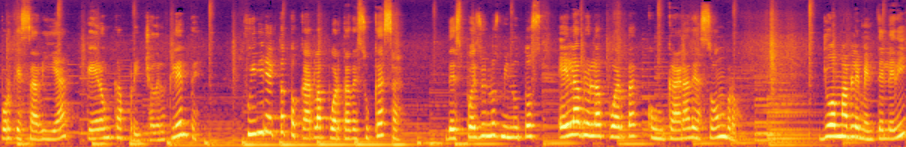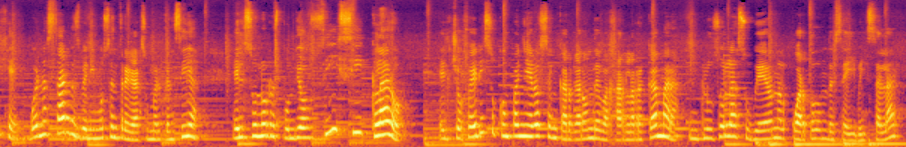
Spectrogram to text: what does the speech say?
porque sabía que era un capricho del cliente. Fui directo a tocar la puerta de su casa. Después de unos minutos, él abrió la puerta con cara de asombro. Yo amablemente le dije, buenas tardes, venimos a entregar su mercancía. Él solo respondió, sí, sí, claro. El chofer y su compañero se encargaron de bajar la recámara, incluso la subieron al cuarto donde se iba a instalar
